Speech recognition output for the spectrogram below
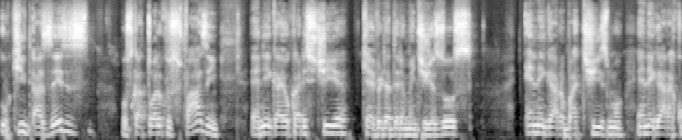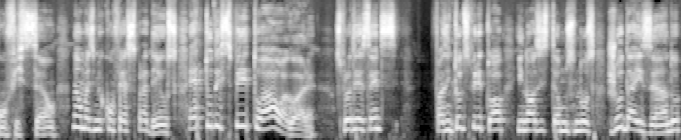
o que às vezes os católicos fazem é negar a Eucaristia, que é verdadeiramente Jesus. É negar o batismo, é negar a confissão. Não, mas me confesso para Deus. É tudo espiritual agora. Os protestantes fazem tudo espiritual e nós estamos nos judaizando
